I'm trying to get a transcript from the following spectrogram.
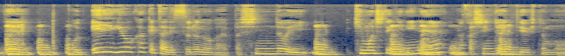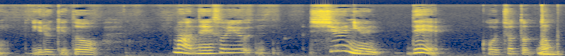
う。で、こう営業かけたりするのがやっぱしんどいうん、気持ち的にね、うなんかしんどいっていう人もいるけど、まあねそういう収入でこうちょっとと、うん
